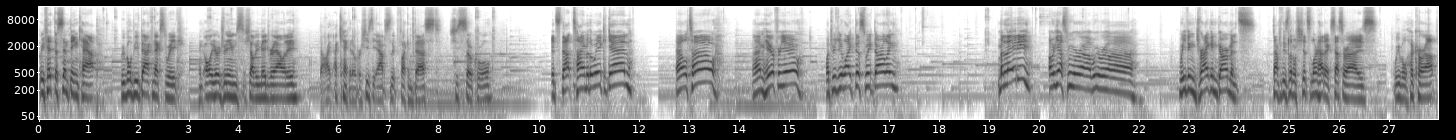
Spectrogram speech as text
we've hit the simping cap. We will be back next week, and all your dreams shall be made reality. No, I, I can't get over. her. She's the absolute fucking best. She's so cool. It's that time of the week again. Ehll Tou, I'm here for you. What would you like this week, darling? Milady? Oh yes, we were uh, we were uh, weaving dragon garments. Time for these little shits to learn how to accessorize. We will hook her up.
